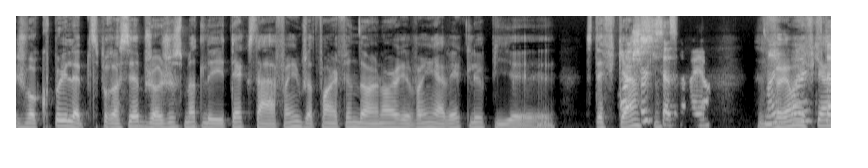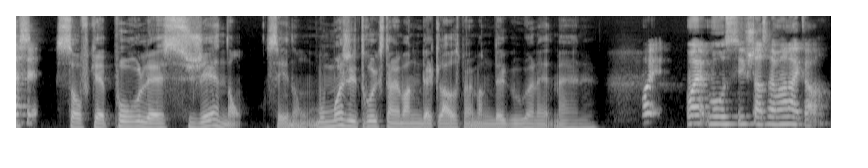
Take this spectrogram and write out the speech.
je vais couper le petit procès, puis je vais juste mettre les textes à la fin, puis je vais te faire un film de 1h20 avec, là, puis euh, c'est efficace. je suis sûr que ça serait C'est vraiment efficace. Sauf que pour le sujet, non. C'est non. Moi, j'ai trouvé que c'était un manque de classe un manque de goût, honnêtement. Oui, ouais, moi aussi, je suis entièrement d'accord.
